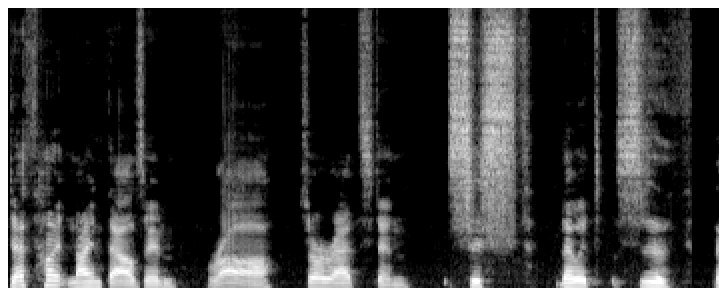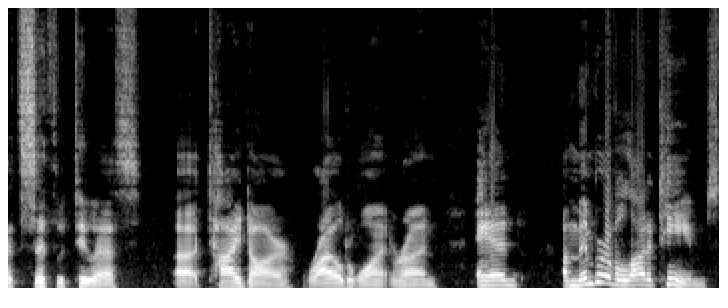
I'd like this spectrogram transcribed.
Death Hunt 9000, Ra, Sir Raston, Sith, though it's Sith, that's Sith with two S, uh, Tidar, Wild One Run, and a member of a lot of teams,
